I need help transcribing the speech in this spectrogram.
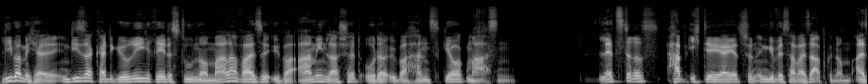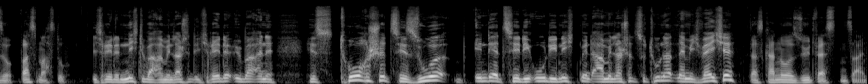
Lieber Michael, in dieser Kategorie redest du normalerweise über Armin Laschet oder über Hans-Georg Maaßen. Letzteres habe ich dir ja jetzt schon in gewisser Weise abgenommen. Also, was machst du? Ich rede nicht über Armin Laschet, ich rede über eine historische Zäsur in der CDU, die nicht mit Armin Laschet zu tun hat, nämlich welche? Das kann nur Südwesten sein.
